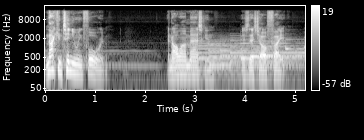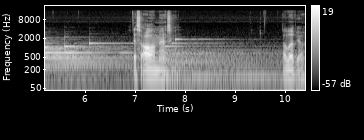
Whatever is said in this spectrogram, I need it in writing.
Not continuing forward. And all I'm asking is that y'all fight. That's all I'm asking. I love y'all.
